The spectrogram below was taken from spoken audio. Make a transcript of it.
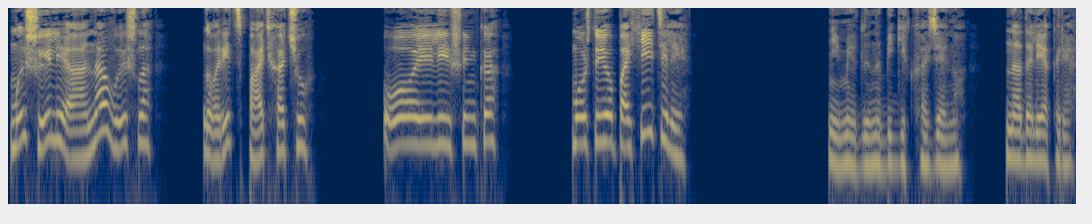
Мы шили, а она вышла. Говорит, спать хочу». «Ой, Лишенька, может, ее похитили?» «Немедленно беги к хозяину. Надо лекаря.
